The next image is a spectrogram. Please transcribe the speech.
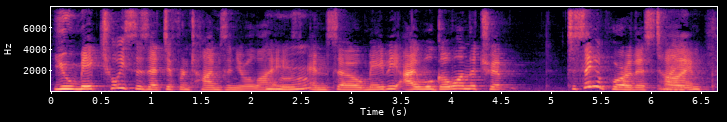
you make choices at different times in your life. Mm-hmm. And so maybe I will go on the trip to Singapore this time right.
